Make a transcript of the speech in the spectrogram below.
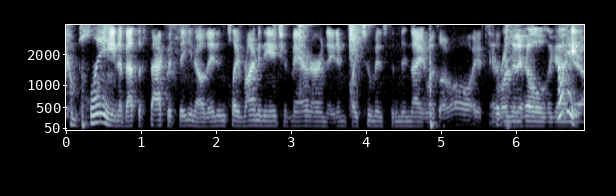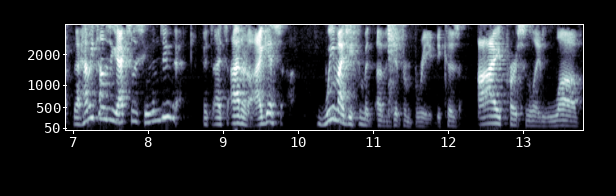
complain about the fact that they, you know, they didn't play "Rhyme of the Ancient Mariner" and they didn't play Two Minutes to Midnight, and was like, oh, it's And Run to the Hills again. right. Yeah. How many times have you actually seen them do that? It's, it's I don't know. I guess we might be from a, of a different breed because I personally love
